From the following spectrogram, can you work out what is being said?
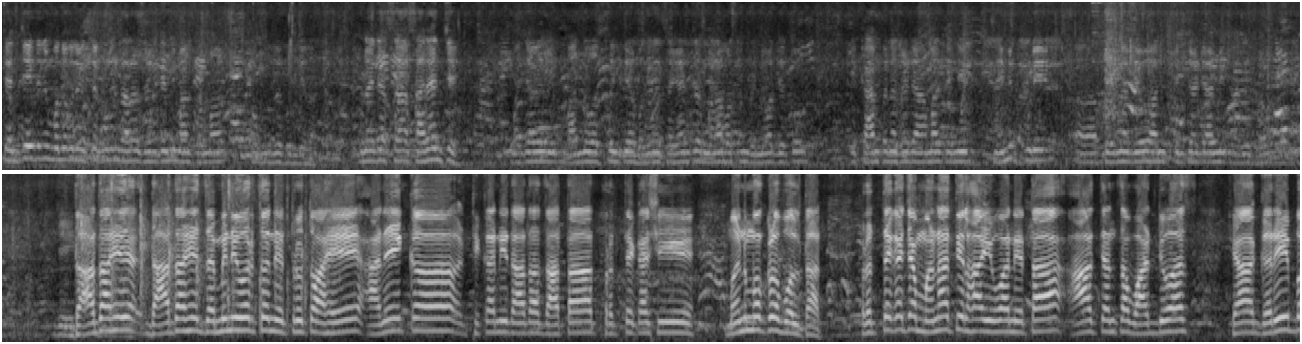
त्यांच्याही त्यांनी मनोगत व्यक्त करून दारासाठी त्यांनी माझा सन्मान करून दिला पुन्हा त्या सा साऱ्यांचे माझ्या बांधव असतील त्या भगिनी सगळ्यांच्या मनापासून धन्यवाद देतो. की काम करण्यासाठी आम्हाला त्यांनी नेहमीच पुढे प्रेरणा देऊ आणि त्यांच्यासाठी आम्ही कार्यरत राहू दादा हे दादा हे जमिनीवरचं नेतृत्व आहे. अनेक ठिकाणी दादा जातात प्रत्येकाशी मनमोकळं बोलतात. प्रत्येकाच्या मनातील हा युवा नेता आज त्यांचा वाढदिवस ह्या गरीब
